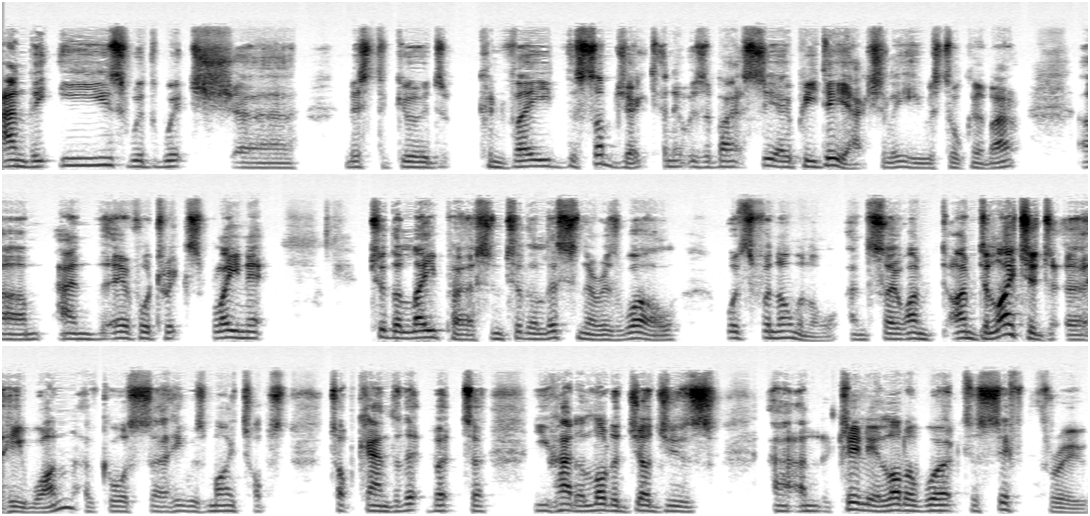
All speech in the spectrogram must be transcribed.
and the ease with which uh, Mr. Good conveyed the subject, and it was about COPD, actually, he was talking about. Um, and therefore, to explain it to the layperson, to the listener as well, was phenomenal. And so I'm I'm delighted uh, he won. Of course, uh, he was my top top candidate, but uh, you had a lot of judges uh, and clearly a lot of work to sift through.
